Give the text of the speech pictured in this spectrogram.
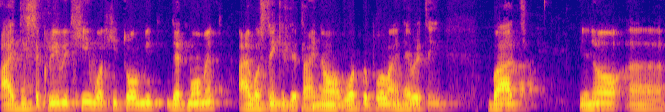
I disagree with him, what he told me that moment. I was thinking that I know water polo and everything. But, you know, uh,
